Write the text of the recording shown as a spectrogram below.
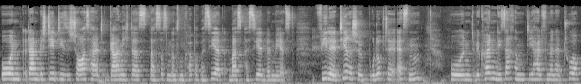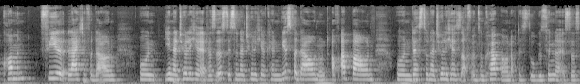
Und dann besteht diese Chance halt gar nicht, dass, dass das in unserem Körper passiert. Was passiert, wenn wir jetzt viele tierische Produkte essen und wir können die Sachen, die halt von der Natur kommen, viel leichter verdauen. Und je natürlicher etwas ist, desto natürlicher können wir es verdauen und auch abbauen. Und desto natürlicher ist es auch für unseren Körper und auch desto gesünder ist es.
